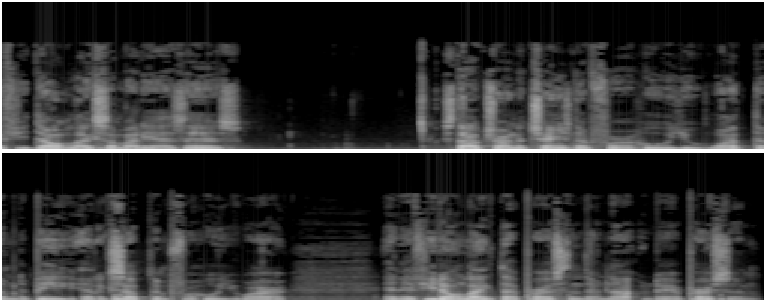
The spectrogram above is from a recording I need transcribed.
If you don't like somebody as is, stop trying to change them for who you want them to be and accept them for who you are. And if you don't like that person, they're not their person.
